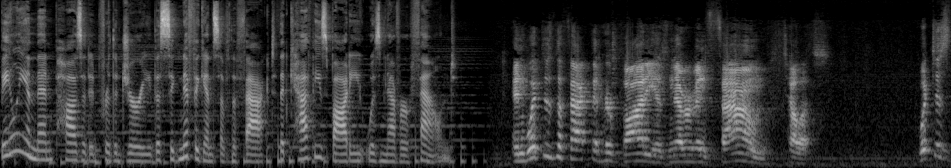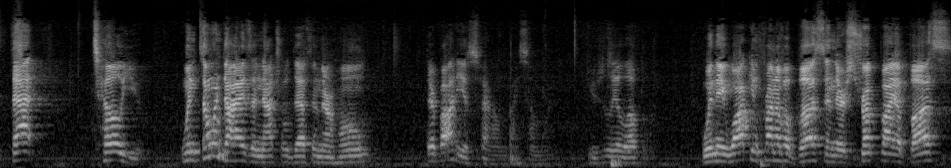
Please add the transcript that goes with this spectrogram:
Balian then posited for the jury the significance of the fact that Kathy's body was never found. And what does the fact that her body has never been found tell us? What does that tell you? When someone dies a natural death in their home, their body is found by someone, usually a loved one. When they walk in front of a bus and they're struck by a bus,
